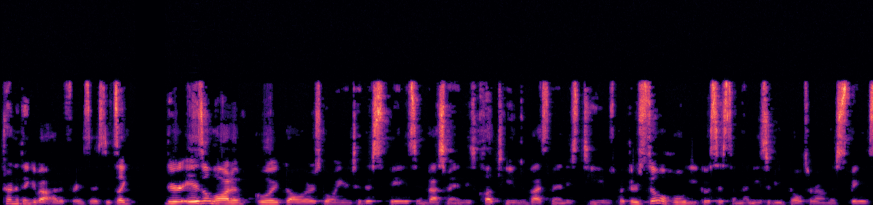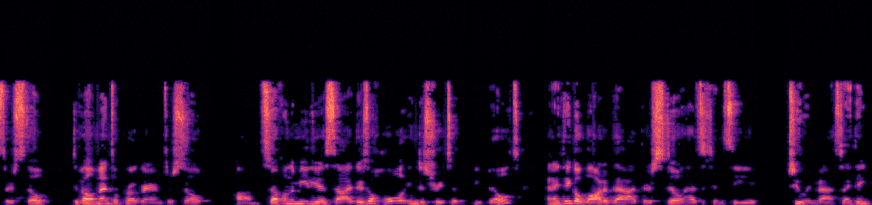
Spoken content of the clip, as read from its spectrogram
I'm trying to think about how to phrase this. It's like there is a lot of good dollars going into this space, investment in these club teams, investment in these teams, but there's still a whole ecosystem that needs to be built around this space. There's still developmental programs. There's still um, stuff on the media side. There's a whole industry to be built. And I think a lot of that, there's still hesitancy to invest. I think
